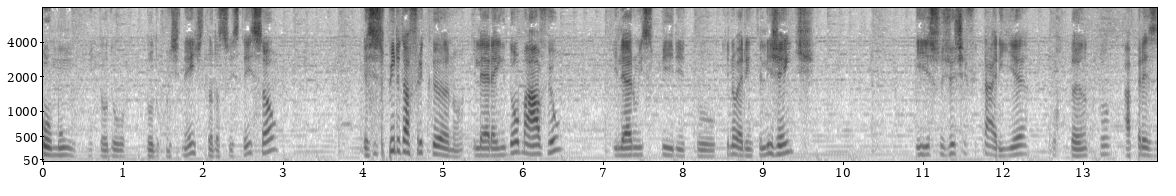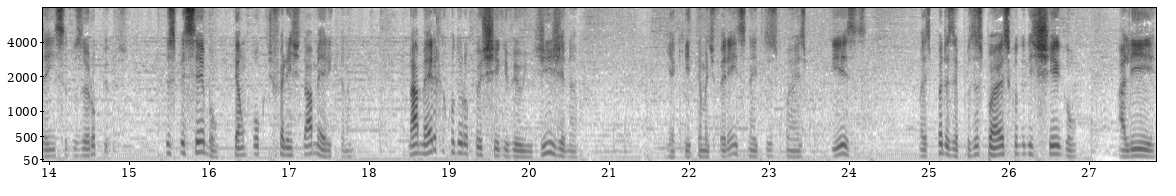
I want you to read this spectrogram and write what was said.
comum em todo, todo o continente, toda a sua extensão. Esse espírito africano ele era indomável, ele era um espírito que não era inteligente, e isso justificaria, portanto, a presença dos europeus. Vocês percebam que é um pouco diferente da América, né? Na América, quando o europeu chega e vê o indígena, e aqui tem uma diferença né, entre os espanhóis e portugueses, mas, por exemplo, os espanhóis, quando eles chegam ali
